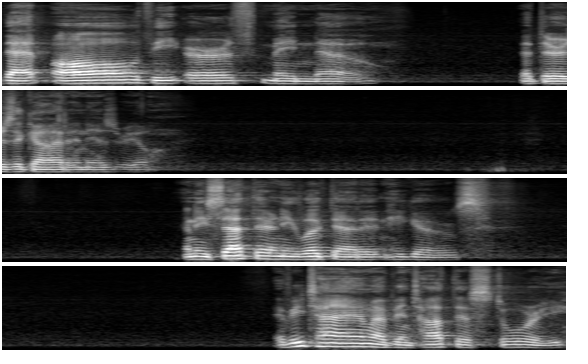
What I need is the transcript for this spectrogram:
that all the earth may know that there is a God in Israel. And he sat there and he looked at it and he goes, Every time I've been taught this story,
